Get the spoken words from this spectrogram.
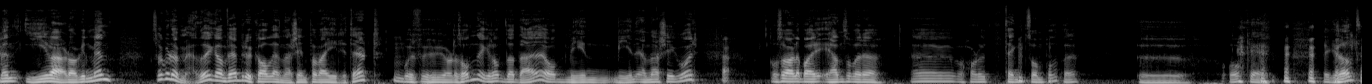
Men i hverdagen min, så glemmer jeg det, ikke sant? jeg bruker all energien på å være irritert. Mm. Hvorfor hun gjør det sånn, ikke sant? Det er der jo min, min energi går. Ja. Og så er det bare en som bare, eh, har du tenkt sånn på det? Bare, øh, ok, ikke sant?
